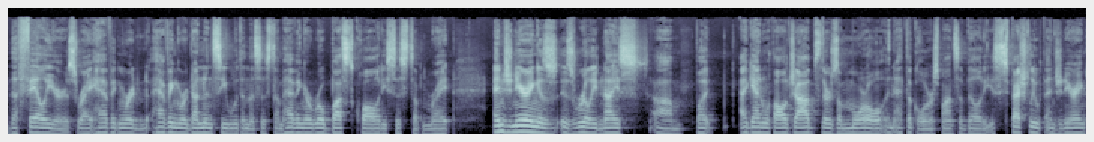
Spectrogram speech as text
the failures, right? Having re- having redundancy within the system, having a robust quality system, right? Engineering is is really nice, um, but again, with all jobs, there's a moral and ethical responsibility, especially with engineering.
